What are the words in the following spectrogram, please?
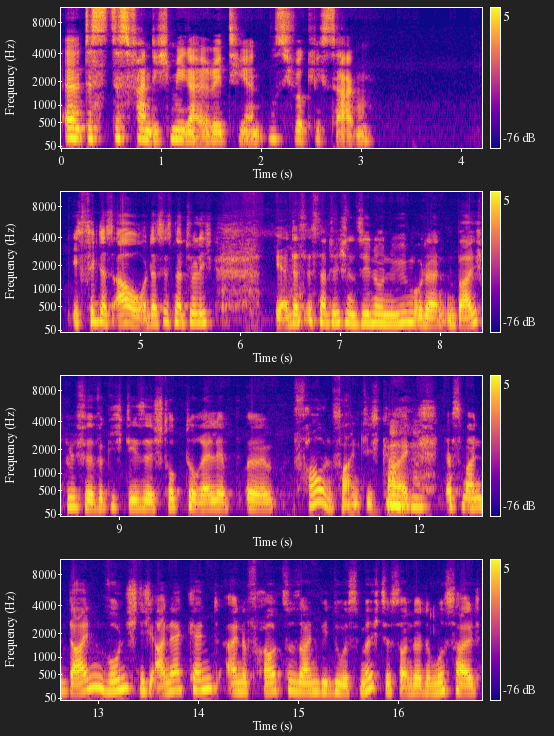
Äh, das, das fand ich mega irritierend, muss ich wirklich sagen. Ich finde das auch. Und das ist natürlich, ja, das ist natürlich ein Synonym oder ein Beispiel für wirklich diese strukturelle äh, Frauenfeindlichkeit, Mhm. dass man deinen Wunsch nicht anerkennt, eine Frau zu sein, wie du es möchtest, sondern du musst halt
